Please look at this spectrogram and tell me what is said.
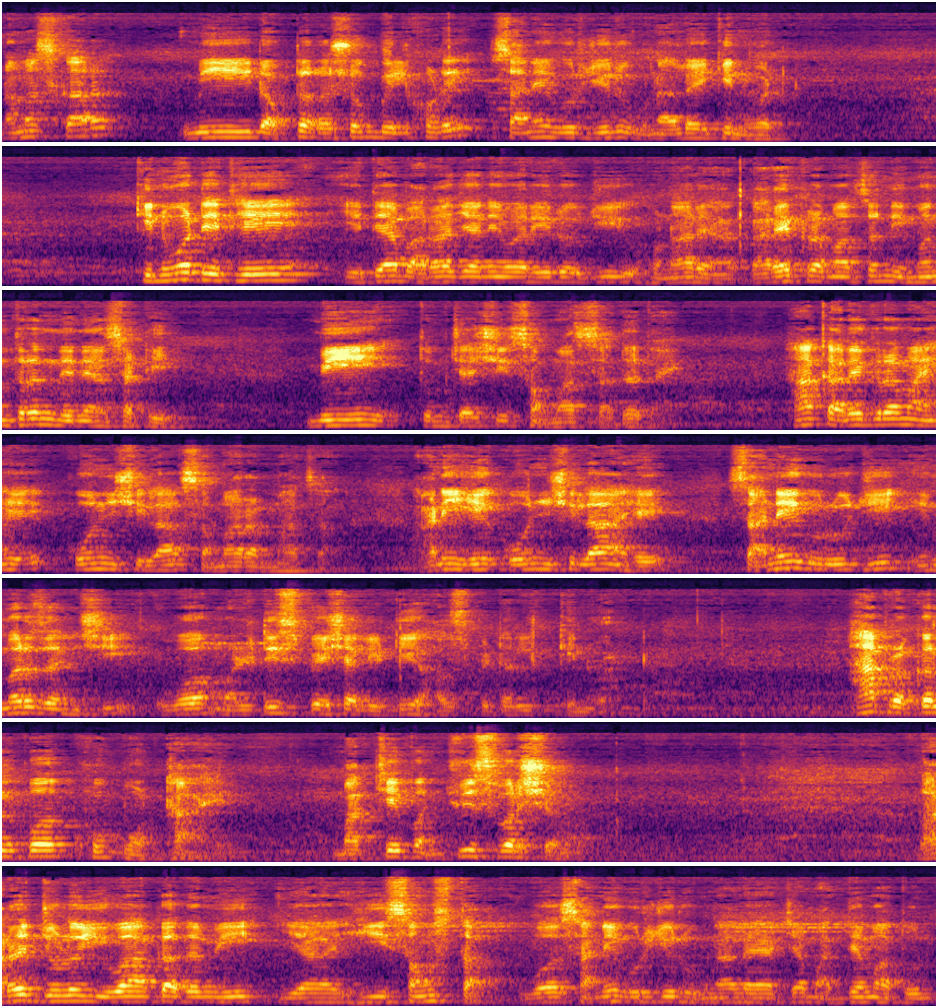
नमस्कार मी डॉक्टर अशोक बेलखोडे साने गुरुजी रुग्णालय किनवट. किनवट येथे येत्या बारा जानेवारी रोजी होणाऱ्या कार्यक्रमाचं निमंत्रण देण्यासाठी मी तुमच्याशी संवाद साधत आहे. हा कार्यक्रम आहे कोनशिला समारंभाचा आणि हे कोनशिला आहे साने गुरुजी इमर्जन्सी व मल्टीस्पेशालिटी हॉस्पिटल किनवट. हा प्रकल्प खूप मोठा आहे. मागचे पंचवीस वर्ष भारत जोडो युवा अकादमी या ही संस्था व साने गुरुजी रुग्णालयाच्या माध्यमातून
